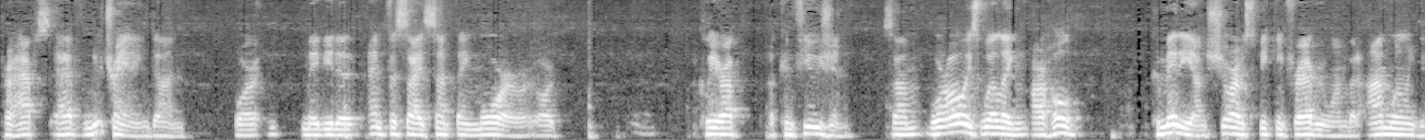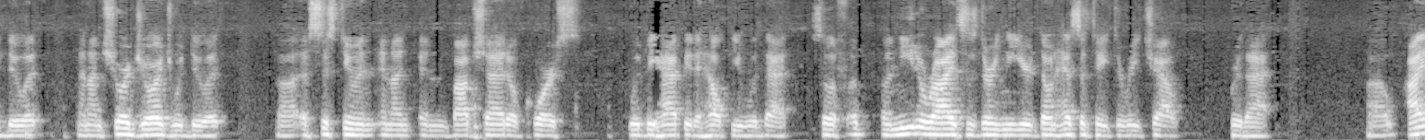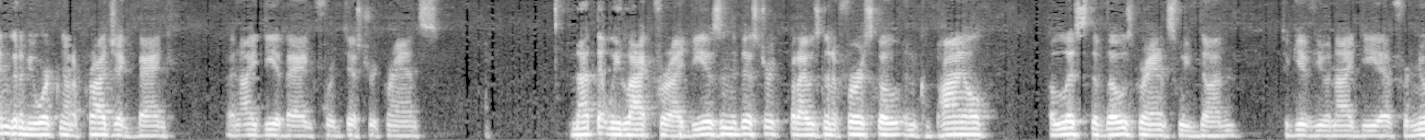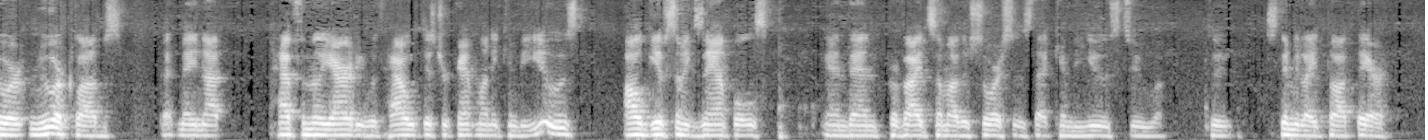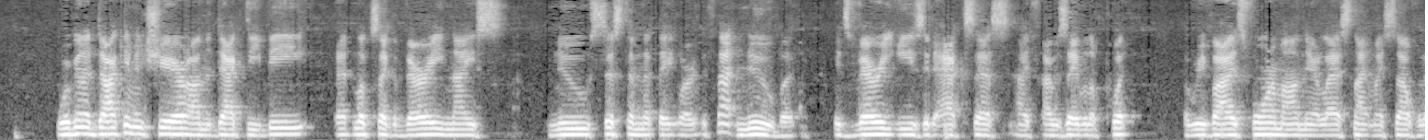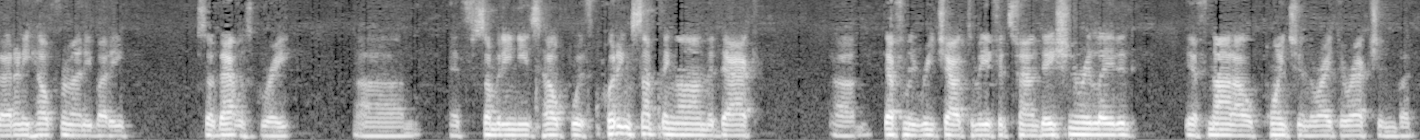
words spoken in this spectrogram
perhaps have new training done or maybe to emphasize something more or, or clear up a confusion. So I'm, we're always willing, our whole committee, I'm sure I'm speaking for everyone, but I'm willing to do it. And I'm sure George would do it, uh, assist you and, and, and Bob Shadow, of course, would be happy to help you with that. So if a, a need arises during the year, don't hesitate to reach out for that. Uh, I am going to be working on a project bank, an idea bank for district grants. Not that we lack for ideas in the district, but I was going to first go and compile a list of those grants we've done to give you an idea for newer, newer clubs that may not have familiarity with how district grant money can be used. I'll give some examples and then provide some other sources that can be used to, uh, to stimulate thought there. We're going to document share on the DACDB. That looks like a very nice new system that they, or it's not new, but it's very easy to access. I, I was able to put a revised form on there last night myself without any help from anybody. So that was great. Um, if somebody needs help with putting something on the DAC, um, definitely reach out to me if it's foundation related. If not, I'll point you in the right direction. But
